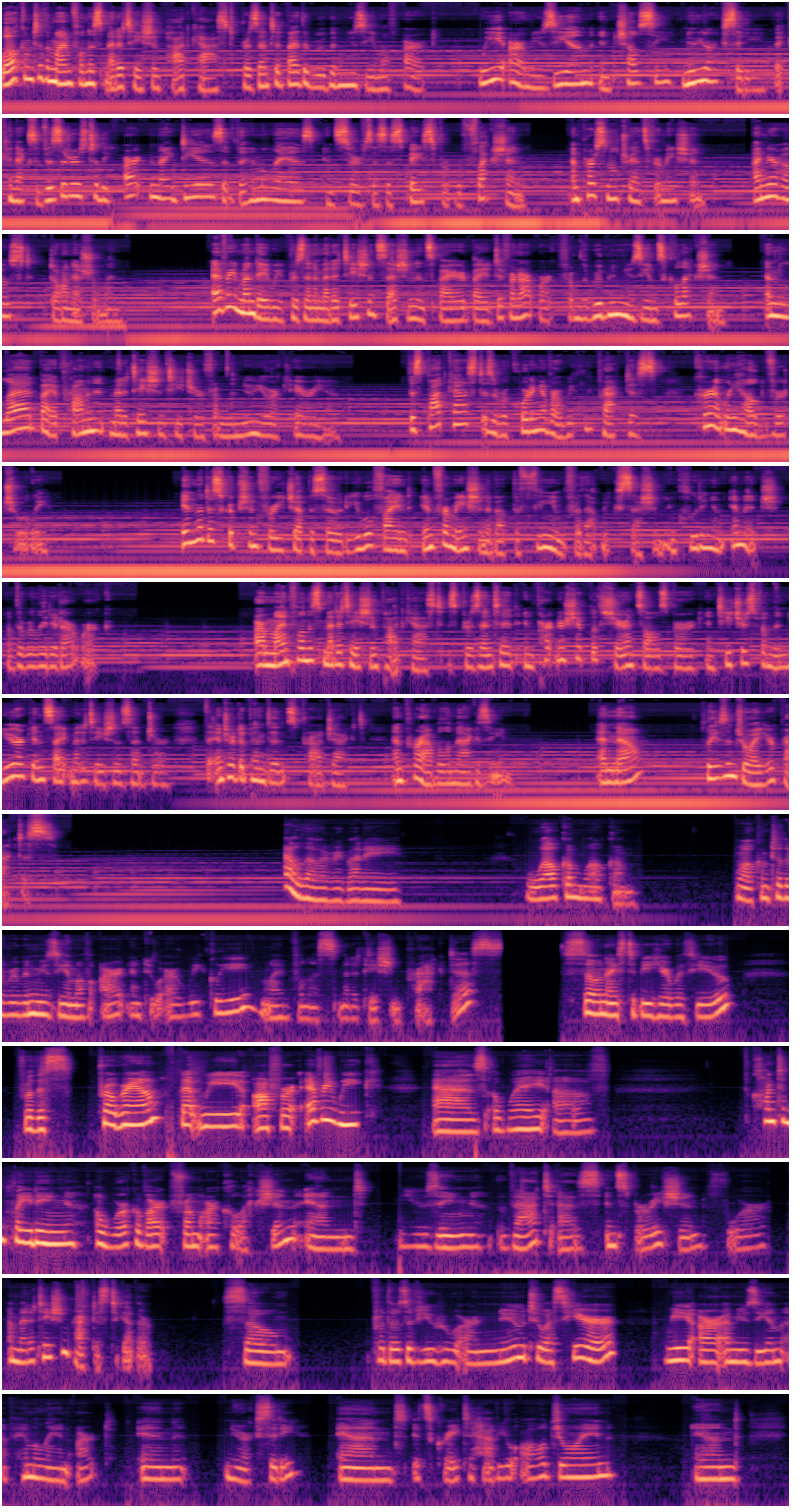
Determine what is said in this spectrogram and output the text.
Welcome to the Mindfulness Meditation Podcast presented by the Rubin Museum of Art. We are a museum in Chelsea, New York City that connects visitors to the art and ideas of the Himalayas and serves as a space for reflection and personal transformation. I'm your host, Dawn Eshelman. Every Monday, we present a meditation session inspired by a different artwork from the Rubin Museum's collection and led by a prominent meditation teacher from the New York area. This podcast is a recording of our weekly practice, currently held virtually. In the description for each episode, you will find information about the theme for that week's session, including an image of the related artwork. Our Mindfulness Meditation podcast is presented in partnership with Sharon Salzberg and teachers from the New York Insight Meditation Center, the Interdependence Project, and Parabola Magazine. And now, please enjoy your practice. Hello, everybody. Welcome, welcome. Welcome to the Rubin Museum of Art and to our weekly mindfulness meditation practice. So nice to be here with you for this program that we offer every week as a way of contemplating a work of art from our collection and using that as inspiration for a meditation practice together. So, for those of you who are new to us here, we are a museum of Himalayan art in New York City, and it's great to have you all join. And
